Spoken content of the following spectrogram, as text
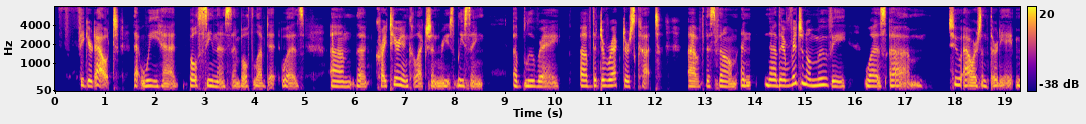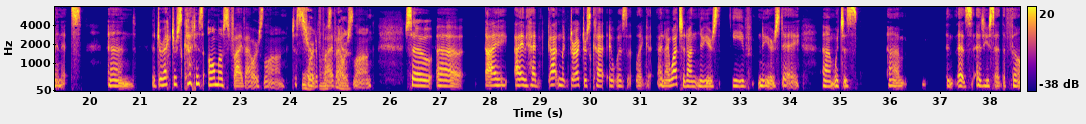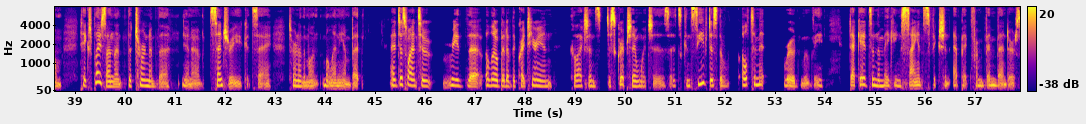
figured out that we had both seen this and both loved it was um, the Criterion Collection releasing a Blu-ray of the director's cut of this film. And now the original movie was um, two hours and 38 minutes. And the director's cut is almost five hours long, just Yeah, short of almost, five yeah. hours long. So, uh, I I had gotten the director's cut. It was like, and I watched it on New Year's Eve, New Year's Day, um, which is, um, as as you said, the film takes place on the the turn of the you know century, you could say, turn of the millennium. But I just wanted to read the a little bit of the Criterion Collection's description, which is it's conceived as the ultimate road movie decades in the making science fiction epic from Wim Wenders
